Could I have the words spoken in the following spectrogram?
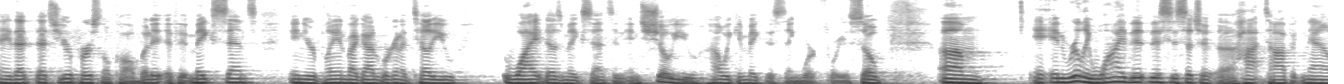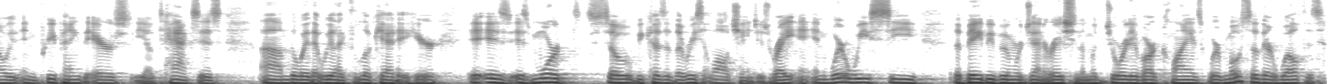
hey, that that's your personal call. But if it makes sense in your plan, by God, we're going to tell you why it does make sense and, and show you how we can make this thing work for you. So, um, and really why this is such a, hot topic now in prepaying the heirs you know taxes um, the way that we like to look at it here is is more so because of the recent law changes right? And, and, where we see the baby boomer generation the majority of our clients where most of their wealth is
